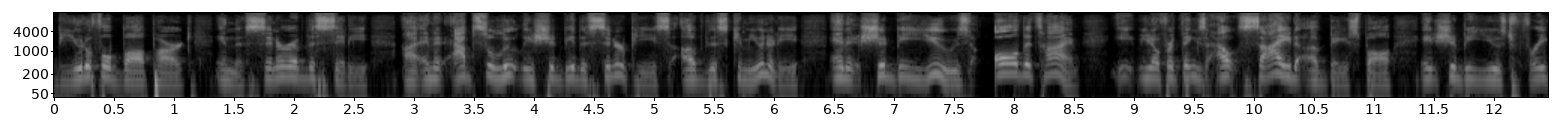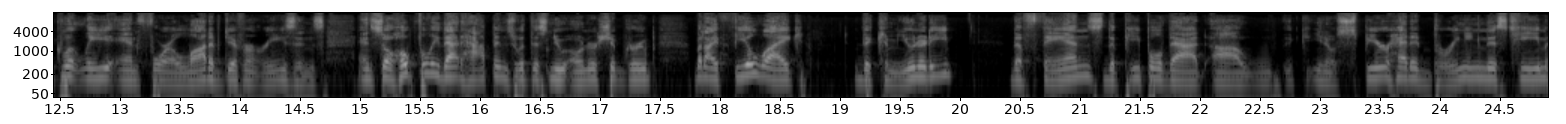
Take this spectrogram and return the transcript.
beautiful ballpark in the center of the city. Uh, and it absolutely should be the centerpiece of this community. And it should be used all the time. You know, for things outside of baseball, it should be used frequently and for a lot of different reasons. And so hopefully that happens with this new ownership group. But I feel like the community, the fans, the people that uh, you know spearheaded bringing this team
